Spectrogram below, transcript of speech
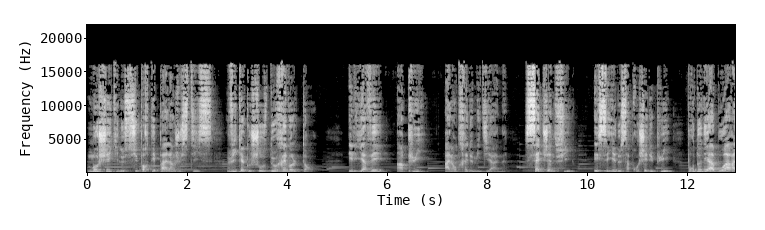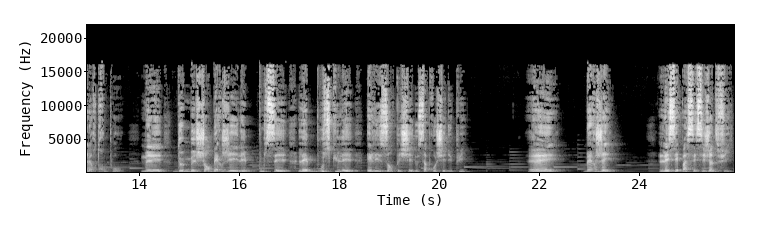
Moshe qui ne supportait pas l'injustice vit quelque chose de révoltant. Il y avait un puits à l'entrée de Midian. Sept jeunes filles essayaient de s'approcher du puits pour donner à boire à leurs troupeaux. Mais de méchants bergers les poussaient, les bousculaient et les empêchaient de s'approcher du puits. Hé, bergers, laissez passer ces jeunes filles.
